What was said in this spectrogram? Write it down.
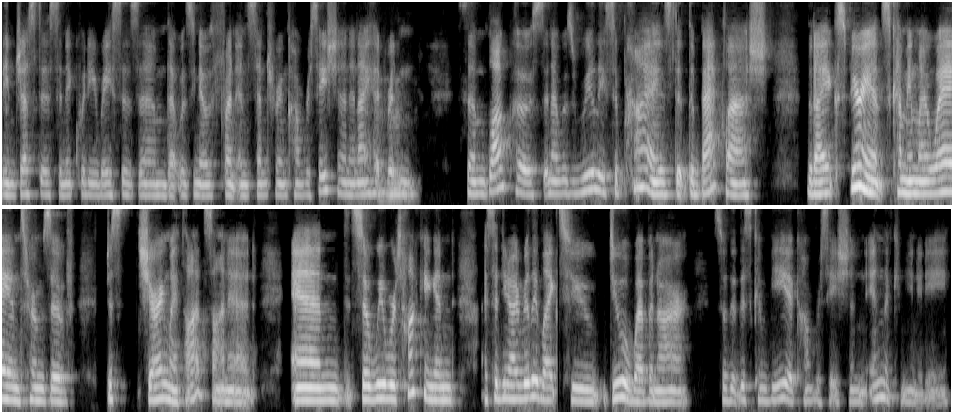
injustice, inequity, racism that was, you know, front and center in conversation. And I had mm-hmm. written some blog posts and I was really surprised at the backlash that I experienced coming my way in terms of just sharing my thoughts on it. And so we were talking, and I said, you know, I really like to do a webinar so that this can be a conversation in the community.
